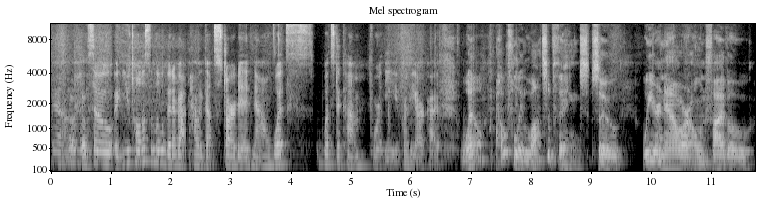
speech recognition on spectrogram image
Yeah. So uh, you told us a little bit about how it got started. Now, what's what's to come for the for the archive? Well, hopefully, lots of things. So we are now our own 501c3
